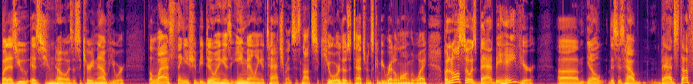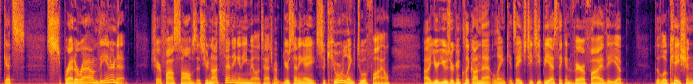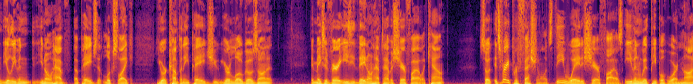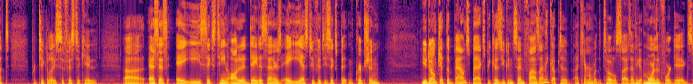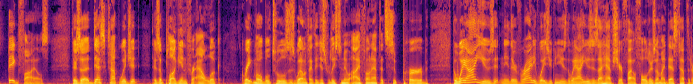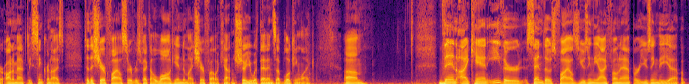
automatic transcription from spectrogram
But as you as you know, as a Security Now viewer, the last thing you should be doing is emailing attachments. It's not secure. Those attachments can be read along the way, but it also is bad behavior. Um, you know, this is how bad stuff gets spread around the internet. ShareFile solves this. You're not sending an email attachment. You're sending a secure link to a file. Uh, your user can click on that link. It's HTTPS. They can verify the uh, the location. You'll even you know have a page that looks like your company page, you, your logo's on it. It makes it very easy. They don't have to have a share file account. So it's very professional. It's the way to share files, even with people who are not particularly sophisticated. uh, SSAE 16 audited data centers, AES 256 bit encryption. You don't get the bounce backs because you can send files, I think up to, I can't remember the total size, I think more than four gigs, big files. There's a desktop widget, there's a plug in for Outlook. Great mobile tools as well. In fact, they just released a new iPhone app that's superb. The way I use it, and there are a variety of ways you can use it. The way I use it is I have ShareFile folders on my desktop that are automatically synchronized to the ShareFile servers. In fact, I'll log into my ShareFile account and show you what that ends up looking like. Um, then I can either send those files using the iPhone app or using the. Uh, oh,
